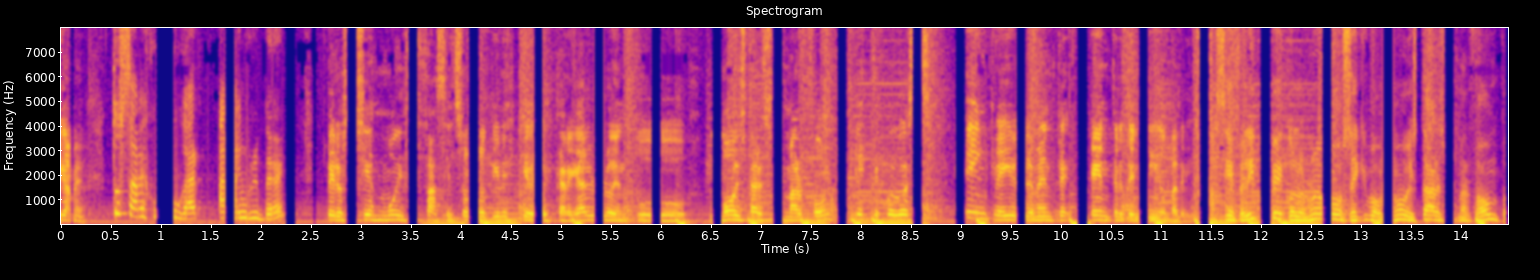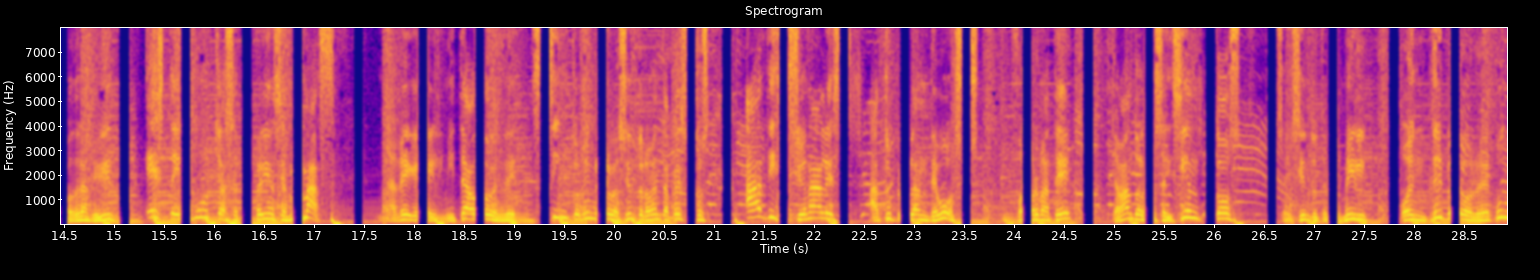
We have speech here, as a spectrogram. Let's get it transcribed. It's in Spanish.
Dígame. ¿Tú sabes jugar Angry Bird? Pero si es muy fácil, solo tienes que descargarlo en tu Movistar Smartphone. Este juego es increíblemente entretenido, Patricio. Así es, Felipe, con los nuevos equipos Movistar Smartphone podrás vivir esta y muchas experiencias más. Navega ilimitado desde 5.990 pesos adicionales a tu plan de voz. Infórmate llamando al 600 603.000 o en www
